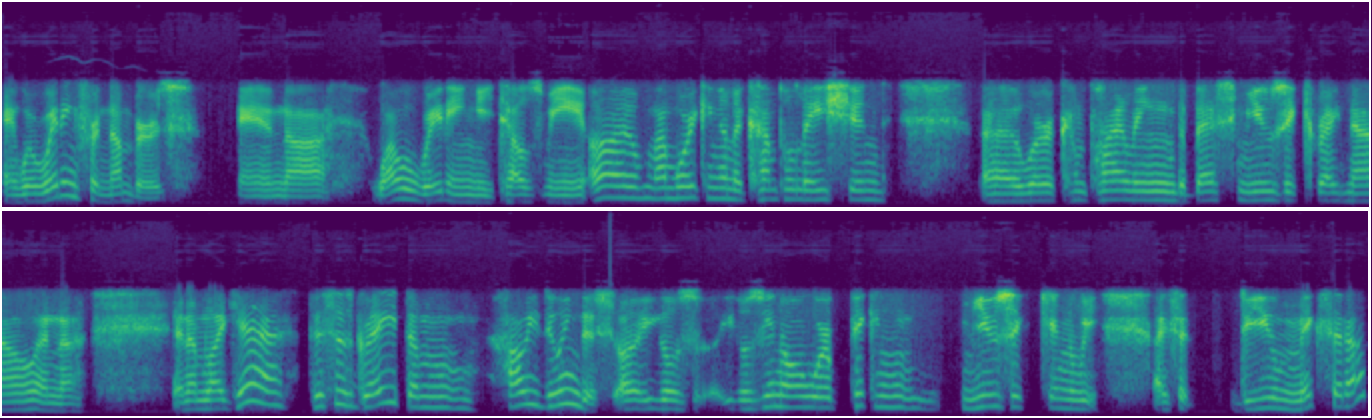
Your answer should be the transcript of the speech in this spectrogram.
and we're waiting for numbers. And uh, while we're waiting, he tells me, "Oh, I'm working on a compilation. Uh, we're compiling the best music right now." And uh, and I'm like, "Yeah, this is great. Um, how are you doing this?" Uh, he goes, "He goes, you know, we're picking music, and we." I said, "Do you mix it up?"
